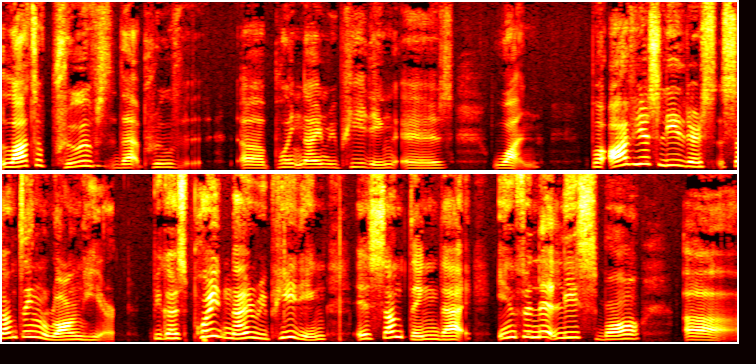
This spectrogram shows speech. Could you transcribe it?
lots of proofs that prove uh, 0.9 repeating is 1. But obviously there's something wrong here because 0.9 repeating is something that infinitely small uh,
